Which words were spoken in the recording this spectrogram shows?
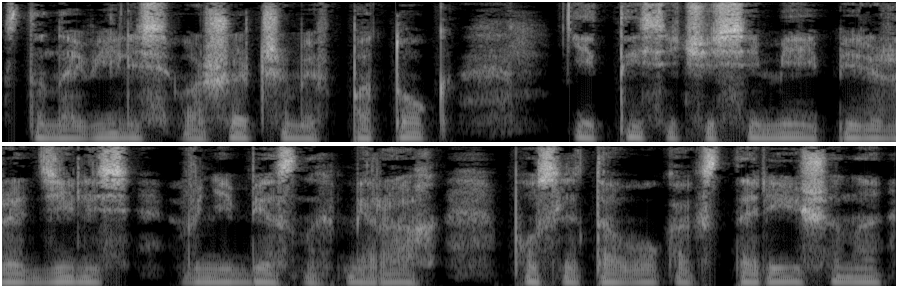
становились вошедшими в поток, и тысячи семей переродились в небесных мирах после того, как старейшина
